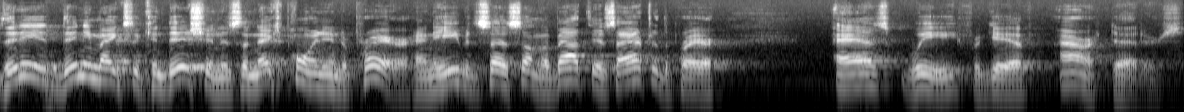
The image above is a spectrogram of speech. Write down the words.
Then he, then he makes a condition as the next point into prayer, and he even says something about this after the prayer as we forgive our debtors.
